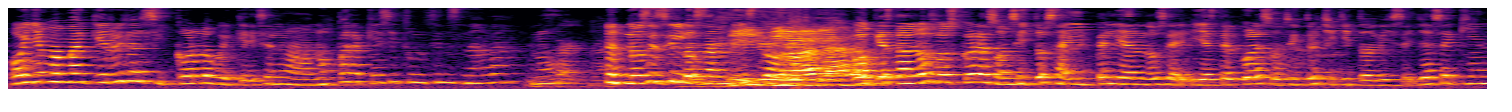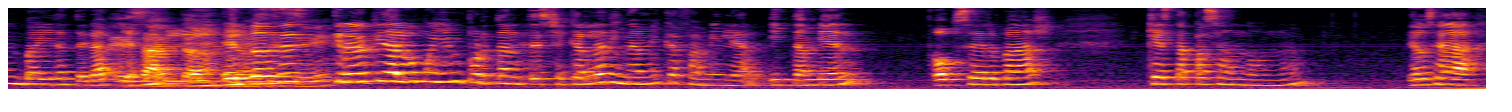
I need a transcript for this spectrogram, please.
oye mamá, quiero ir al psicólogo y que dice la mamá, no, ¿para qué si tú no tienes nada? ¿no? no sé si los han visto. O que están los dos corazoncitos ahí peleándose y está el corazoncito chiquito, dice, ya sé quién va a ir a terapia. Exacto. Entonces, creo que algo muy importante es checar la dinámica familiar y también observar qué está pasando, ¿no? O sea,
